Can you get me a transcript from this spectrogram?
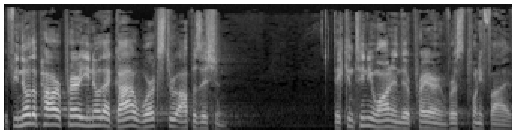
If you know the power of prayer, you know that God works through opposition. They continue on in their prayer in verse 25.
